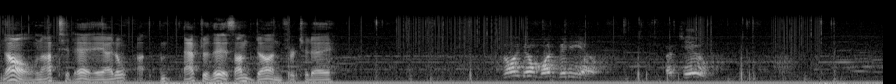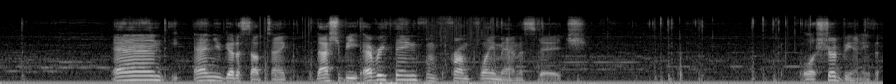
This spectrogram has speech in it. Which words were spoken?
No, not today. I don't. After this, I'm done for today. You're only doing one video. Or two. And and you get a sub tank. That should be everything from from Flame Mammoth stage. Well, it should be anything.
